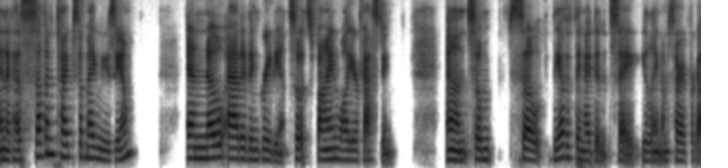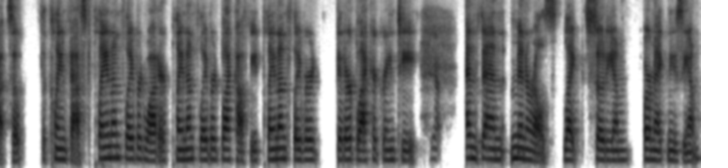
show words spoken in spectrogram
and it has seven types of magnesium and no added ingredients. So it's fine while you're fasting. And so so the other thing I didn't say, Elaine, I'm sorry I forgot. So the clean fast, plain unflavored water, plain unflavored black coffee, plain unflavored bitter black or green tea. Yeah. And then minerals like sodium or magnesium.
